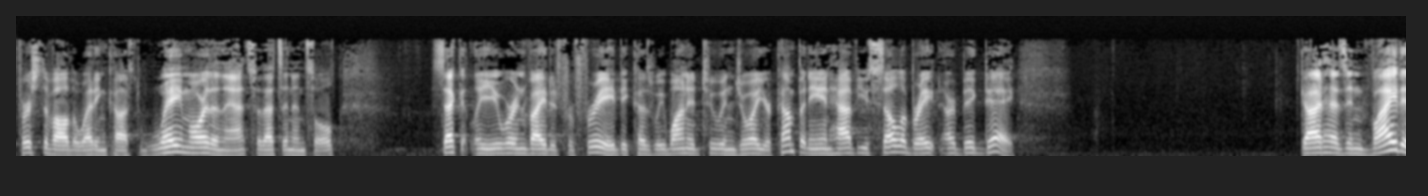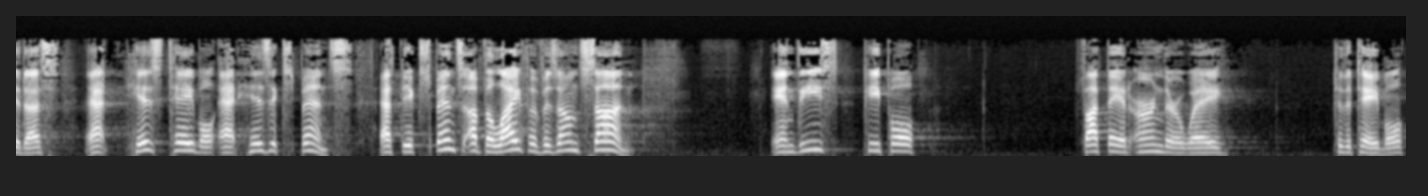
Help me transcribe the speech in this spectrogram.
First of all, the wedding cost way more than that, so that's an insult. Secondly, you were invited for free because we wanted to enjoy your company and have you celebrate our big day. God has invited us at His table at His expense, at the expense of the life of His own Son. And these people thought they had earned their way to the table,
